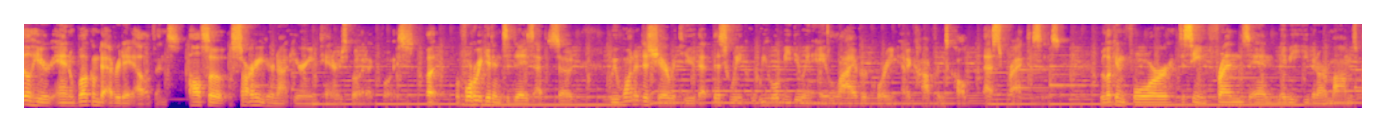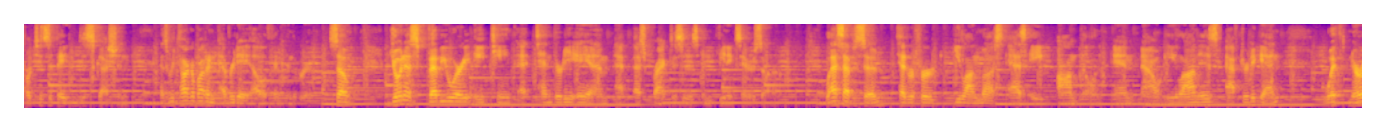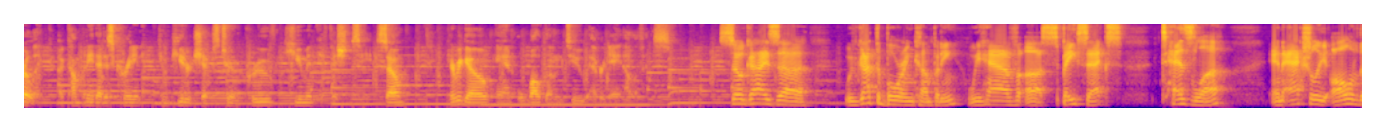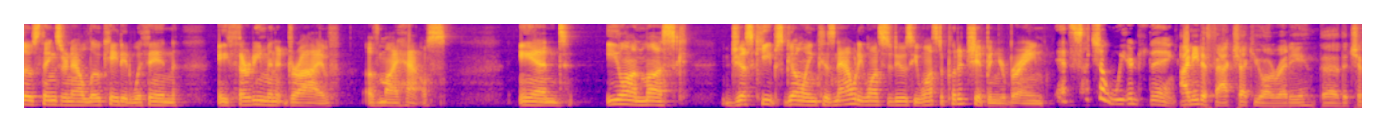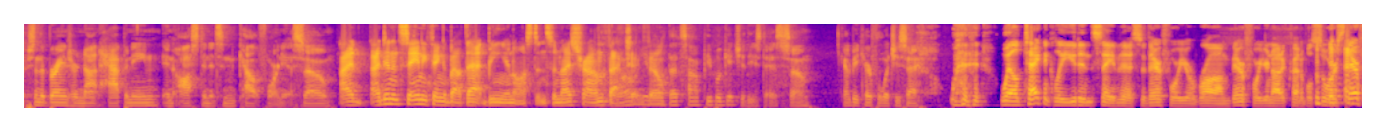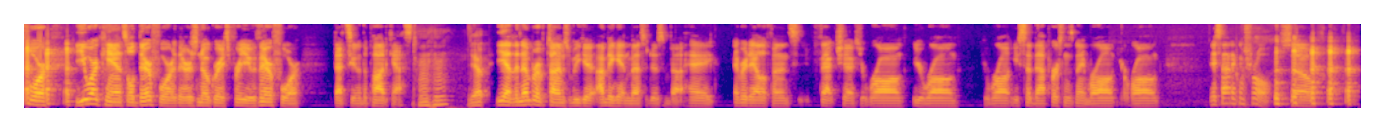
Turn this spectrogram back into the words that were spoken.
Phil here, and welcome to Everyday Elephants. Also, sorry you're not hearing Tanner's poetic voice. But before we get into today's episode, we wanted to share with you that this week we will be doing a live recording at a conference called Best Practices. We're looking forward to seeing friends and maybe even our moms participate in discussion as we talk about an everyday elephant in the room. So, join us February 18th at 10:30 a.m. at Best Practices in Phoenix, Arizona. Last episode, Ted referred Elon Musk as a Bond villain, and now Elon is after it again with Neuralink, a company that is creating computer chips to improve human efficiency. So, here we go, and welcome to Everyday Elephants. So, guys, uh, we've got the Boring Company, we have uh, SpaceX, Tesla, and actually, all of those things are now located within a 30 minute drive of my house and Elon Musk just keeps going because now what he wants to do is he wants to put a chip in your brain. It's such a weird thing. I need to fact check you already. The the chips in the brains are not happening in Austin. It's in California. So I I didn't say anything about that being in Austin. So nice try on the fact well, check, you Phil. know, that's how people get you these days. So gotta be careful what you say. well, technically, you didn't say this, so therefore you're wrong. Therefore, you're not a credible source. therefore, you are canceled. Therefore, there is no grace for you. Therefore, that's the end of the podcast. Mm-hmm. Yep. Yeah, the number of times we get, I've been getting messages about, hey, everyday elephants, fact checks, you're wrong, you're wrong, you're wrong. You said that person's name wrong, you're wrong. It's out of control. So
